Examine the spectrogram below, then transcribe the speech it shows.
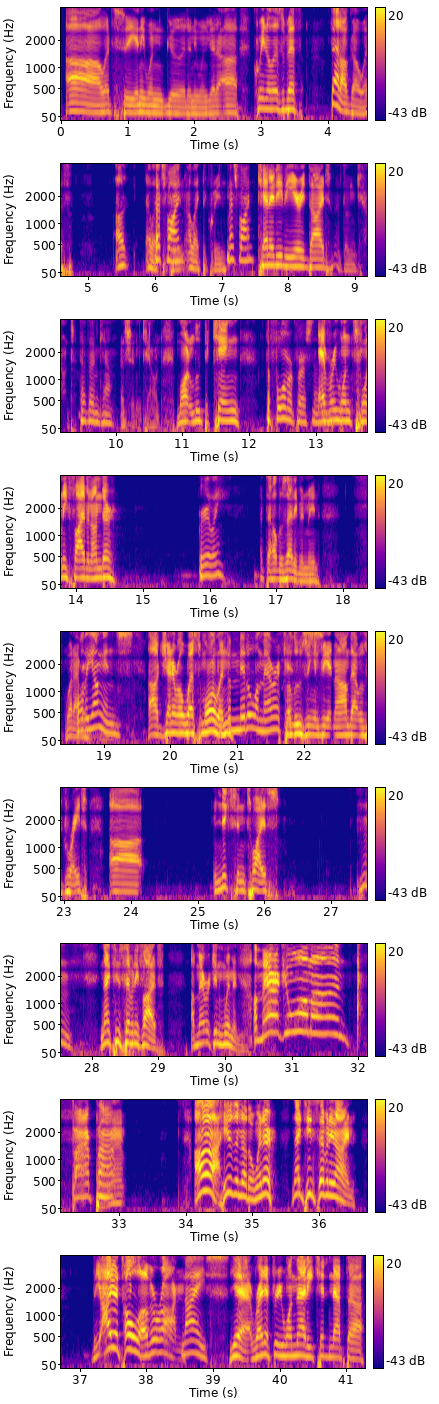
Uh, let's see. Anyone good? Anyone good? Uh, Queen Elizabeth. That I'll go with. Uh, I like That's the Queen. fine. I like the Queen. That's fine. Kennedy, the year he died. That doesn't count. That doesn't count. That shouldn't count. Martin Luther King. The former person. Everyone 25 and under. really? What the hell does that even mean? Whatever. Well, the youngins, uh, General Westmoreland. the middle Americans for losing in Vietnam. That was great. Uh, Nixon twice. Hmm. 1975. American women. American woman. Bah, bah. Ah, here's another winner. 1979. The Ayatollah of Iran. Nice. Yeah, right after he won that, he kidnapped uh,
